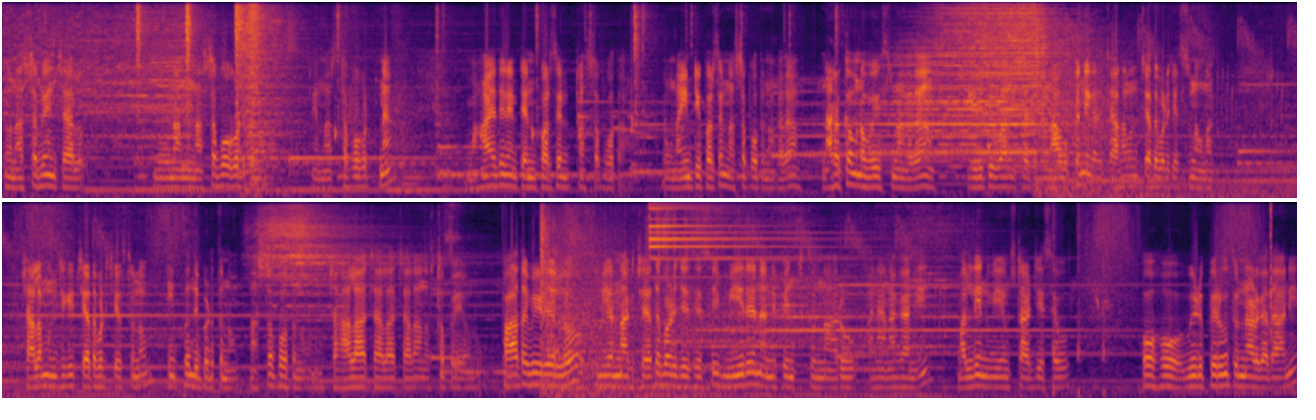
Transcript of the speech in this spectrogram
నువ్వు నష్టపోయిన చాలు. నువ్వు నన్ను నష్టపోగొడుతున్నావు. నేను నష్టపోగొట్టినా మహా అయితే నేను టెన్ పర్సెంట్ నష్టపోతాను నువ్వు నైంటీ పర్సెంట్ నష్టపోతున్నావు కదా. నరకం అనుభవిస్తున్నావు కదా. ఎదుటి వాళ్ళని చేత నా ఒక్కరిని కదా చాలామంది చేతబడి చేస్తున్నావు నాకు. చాలా మందికి చేతబడి చేస్తున్నాం ఇబ్బంది పెడుతున్నాం నష్టపోతున్నాం చాలా చాలా చాలా నష్టపోయాను పాత వీడియోలో మీరు నాకు చేతబడి చేసేసి మీరే నన్ను పెంచుతున్నారు అని అనగానే మళ్ళీ నువ్వేం స్టార్ట్ చేసావు? ఓహో వీడు పెరుగుతున్నాడు కదా అని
